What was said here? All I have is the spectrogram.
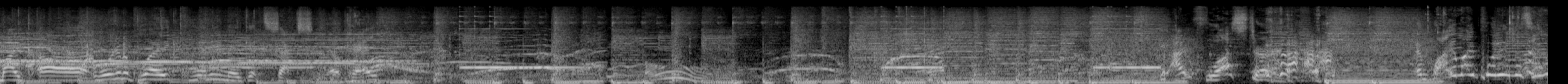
Mike. Uh, we're gonna play Can He Make It Sexy? Okay. Oh. I'm flustered. and why am I putting this in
